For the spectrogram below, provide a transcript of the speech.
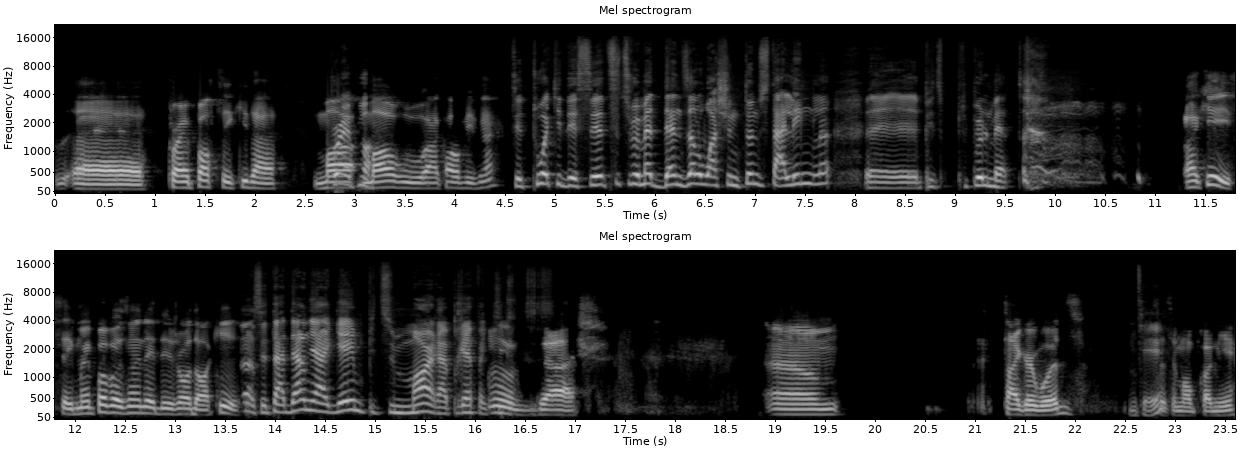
Euh, peu importe c'est qui dans mort, mort ou encore vivant. c'est toi qui décides. Si tu veux mettre Denzel Washington sur ta ligne, là, euh, puis tu, tu peux le mettre. Ok, c'est même pas besoin d'être des joueurs de hockey. Non, c'est ta dernière game, puis tu meurs après. Fait que tu- Oh gosh. Um, Tiger Woods, OK. ça c'est mon premier.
